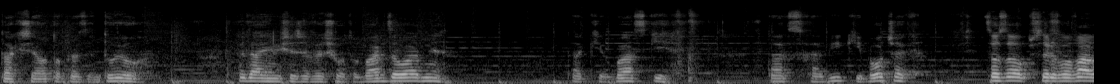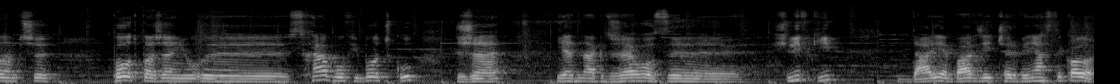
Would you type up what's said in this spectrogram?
Tak się oto prezentują. Wydaje mi się, że wyszło to bardzo ładnie. Tak kiełbaski, tak schabiki, boczek. Co zaobserwowałem przy po odparzeniu yy, schabów i boczku, że jednak drzewo z e, śliwki daje bardziej czerwieniasty kolor.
